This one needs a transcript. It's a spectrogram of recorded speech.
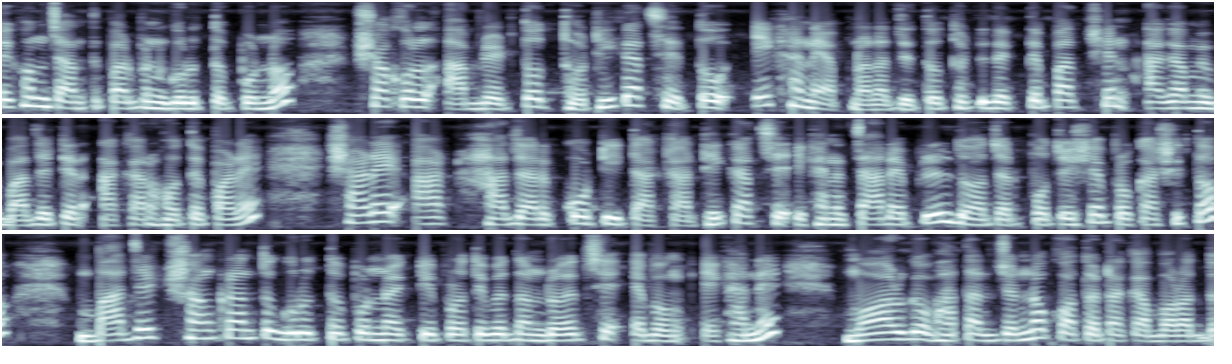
দেখুন, জানতে পারবেন গুরুত্বপূর্ণ সকল আপডেট তথ্য, ঠিক আছে? তো এখানে আপনারা যে তথ্যটি দেখতে পাচ্ছেন, আগামী বাজেটের আকার হতে পারে সাড়ে আট হাজার কোটি টাকা, ঠিক আছে? এখানে চার এপ্রিল দু হাজার পঁচিশে প্রকাশিত বাজেট সংক্রান্ত গুরুত্বপূর্ণ একটি প্রতিবেদন রয়েছে এবং এখানে মহার্ঘ ভাতার জন্য কত টাকা বরাদ্দ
